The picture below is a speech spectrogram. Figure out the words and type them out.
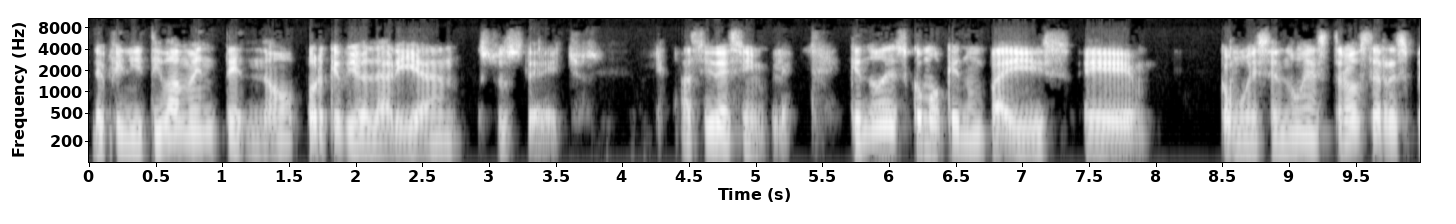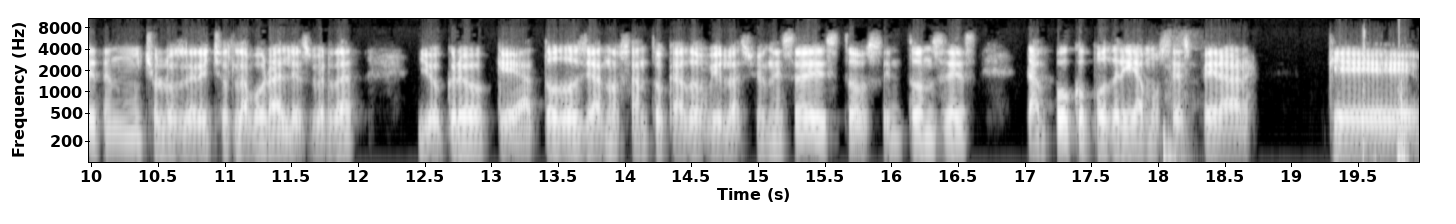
Definitivamente no, porque violarían sus derechos. Así de simple. Que no es como que en un país eh, como es el nuestro se respeten mucho los derechos laborales, ¿verdad? Yo creo que a todos ya nos han tocado violaciones a estos, entonces tampoco podríamos esperar que,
